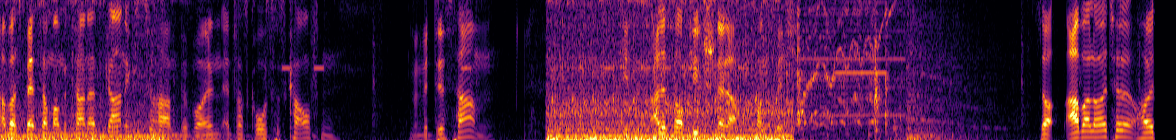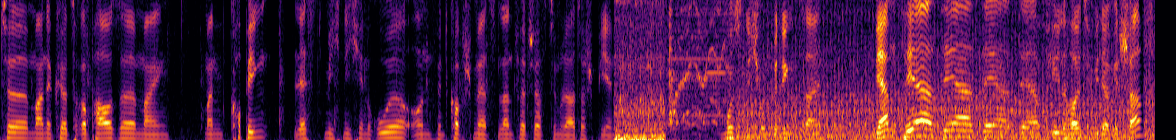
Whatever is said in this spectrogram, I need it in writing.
Aber es ist besser momentan als gar nichts zu haben. Wir wollen etwas Großes kaufen. Wenn wir das haben, geht das alles auch viel schneller von sich. So, aber Leute, heute mal eine kürzere Pause. Mein, mein Copping lässt mich nicht in Ruhe und mit Kopfschmerzen Landwirtschaftssimulator spielen. Muss nicht unbedingt sein. Wir haben sehr, sehr, sehr, sehr viel heute wieder geschafft.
